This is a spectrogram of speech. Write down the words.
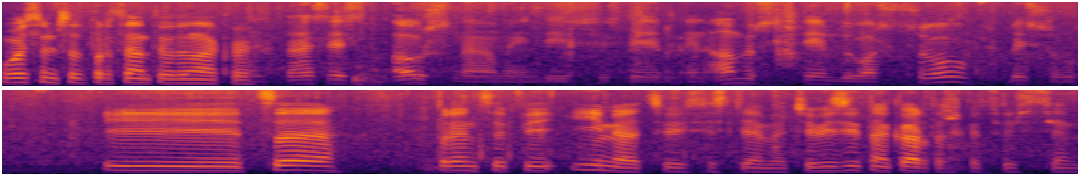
80% одинакові. Das ist Ausnahme in diesem System. In anderen Systemen du was zo bis zo. І це, в принципі, ім'я цієї системи, чи візитна карточка цієї системи.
